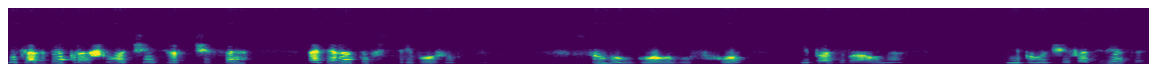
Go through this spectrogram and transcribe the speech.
И когда прошло четверть часа, оператор встревожился, сунул голову в ход и позвал нас. Не получив ответа,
